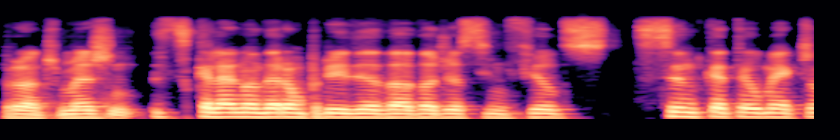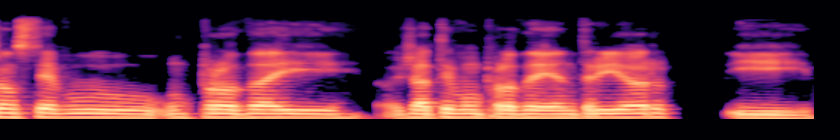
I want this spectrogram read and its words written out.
Prontos, mas se calhar não deram prioridade ao Justin Fields, sendo que até o Mac Jones teve um Pro Day, já teve um Pro Day anterior e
